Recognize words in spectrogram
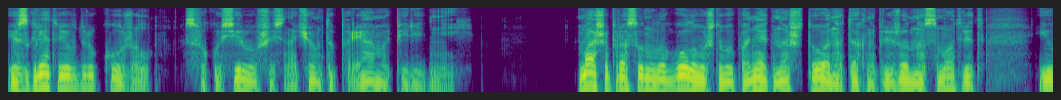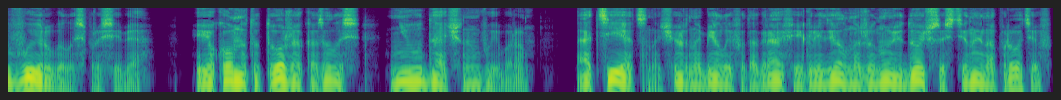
и взгляд ее вдруг ожил, сфокусировавшись на чем-то прямо перед ней. Маша просунула голову, чтобы понять, на что она так напряженно смотрит, и выругалась про себя. Ее комната тоже оказалась неудачным выбором. Отец на черно-белой фотографии глядел на жену и дочь со стены напротив,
